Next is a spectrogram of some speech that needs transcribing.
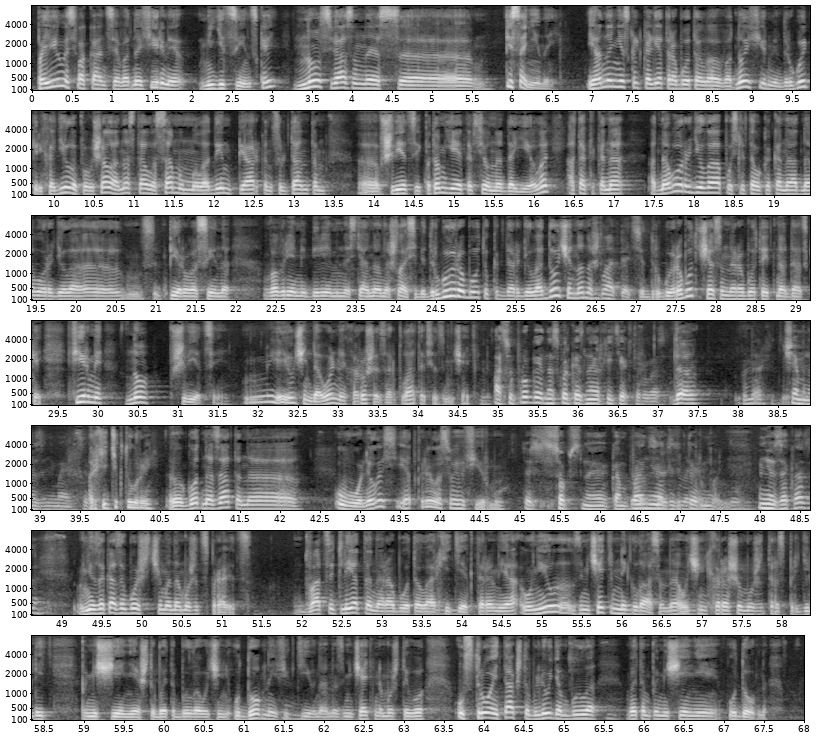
появилась вакансия в одной фирме медицинской, но связанная с э, писаниной. И она несколько лет работала в одной фирме, в другой, переходила, повышала. Она стала самым молодым пиар-консультантом э, в Швеции. Потом ей это все надоело. А так как она одного родила, после того, как она одного родила э, первого сына, во время беременности она нашла себе другую работу. Когда родила дочь, она нашла опять себе другую работу. Сейчас она работает на датской фирме, но в Швеции. Ну, ей очень довольна, хорошая зарплата, все замечательно. А супруга, насколько я знаю, архитектор у вас? Да, она архитектор. Чем она занимается? Архитектурой. Э, год назад она уволилась и открыла свою фирму. То есть собственная компания да, архитектурная. Компания. У нее заказы? У нее заказов больше, чем она может справиться. 20 лет она работала архитектором, и у нее замечательный глаз, она очень хорошо может распределить помещение, чтобы это было очень удобно, эффективно, она замечательно может его устроить так, чтобы людям было в этом помещении удобно.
